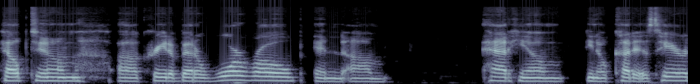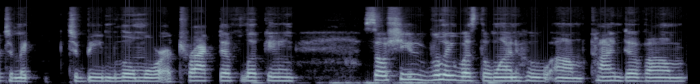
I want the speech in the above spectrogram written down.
helped him uh, create a better wardrobe and um, had him, you know, cut his hair to make to be a little more attractive looking. So she really was the one who um, kind of um,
